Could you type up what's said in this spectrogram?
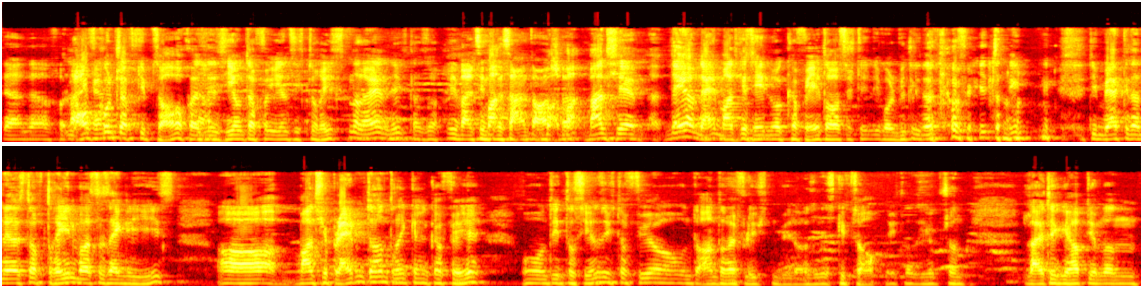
Der, der Laufkundschaft gibt's auch, also ja. hier und da verirren sich Touristen rein, nicht? Also Weil es interessant ma, ausschaut. Ma, manche, naja, nein, manche sehen nur Kaffee draußen stehen, die wollen wirklich nur Kaffee trinken. die merken dann erst auf drin, was das eigentlich ist. Äh, manche bleiben dann, trinken einen Kaffee und interessieren sich dafür und andere flüchten wieder. Also das gibt's auch nicht. Also ich habe schon Leute gehabt, die haben dann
